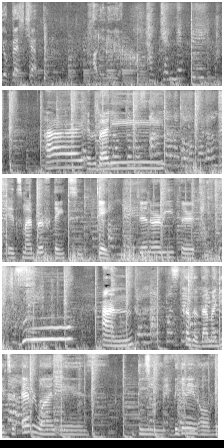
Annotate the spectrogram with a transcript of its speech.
your best chapter. Hallelujah. How can it be? Hi, everybody. It's my birthday today, January 30th. Woo! And because of that, my gift to everyone is the beginning of the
